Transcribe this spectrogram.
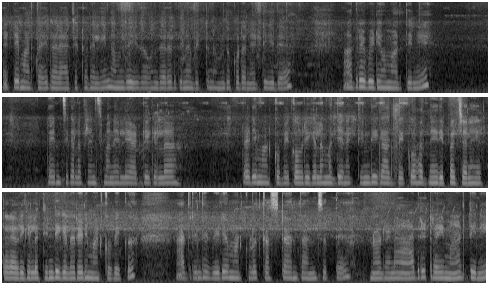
ನೆಟ್ಟಿ ಮಾಡ್ತಾ ಇದ್ದಾರೆ ಆಚೆ ಕಡೆಯಲ್ಲಿ. ನಮ್ಮದು ಈಗ ಒಂದೆರಡು ದಿನ ಬಿಟ್ಟು ನಮ್ಮದು ಕೂಡ ನೆಟ್ಟಿ ಇದೆ. ಆದರೆ ವಿಡಿಯೋ ಮಾಡ್ತೀನಿ. ಟೈಮ್ ಸಿಗಲ್ಲ ಫ್ರೆಂಡ್ಸ್ ಮನೆಯಲ್ಲಿ ಅಡುಗೆಗೆಲ್ಲ ರೆಡಿ ಮಾಡ್ಕೋಬೇಕು. ಅವರಿಗೆಲ್ಲ ಮಧ್ಯಾಹ್ನಕ್ಕೆ ತಿಂಡಿಗೆ ಆಗಬೇಕು. ಹದಿನೈದು, ಇಪ್ಪತ್ತು ಜನ ಇರ್ತಾರೆ. ಅವರಿಗೆಲ್ಲ ತಿಂಡಿಗೆಲ್ಲ ರೆಡಿ ಮಾಡ್ಕೋಬೇಕು. ಆದ್ದರಿಂದ ವಿಡಿಯೋ ಮಾಡ್ಕೊಳ್ಳೋದು ಕಷ್ಟ ಅಂತ ಅನಿಸುತ್ತೆ. ನೋಡೋಣ. ಆದರೆ ಟ್ರೈ ಮಾಡ್ತೀನಿ.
